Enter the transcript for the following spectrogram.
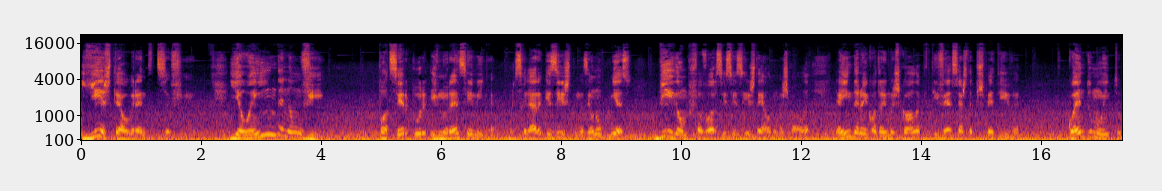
E este é o grande desafio. E eu ainda não vi, pode ser por ignorância minha, porque se calhar existe, mas eu não conheço. Digam-me, por favor, se isso existe em alguma escola. Ainda não encontrei uma escola que tivesse esta perspectiva. Quando muito,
